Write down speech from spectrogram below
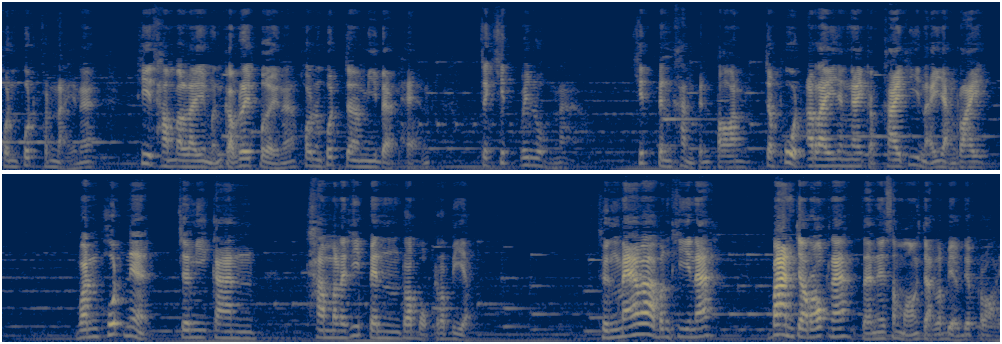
คนพุทธคนไหนนะที่ทำอะไรเหมือนกับเรื่อยเปื่อยนะคนพุทธจะมีแบบแผน จะคิดไว้ล่วงหน้า คิดเป็นขั้นเป็นตอน จะพูดอะไรยังไงกับใครที่ไหนอย่างไร วันพุธเนี่ยจะมีการทำอะไรที่เป็นระบบระเบียบ ถึงแม้ว่าบางทีนะ บ้านจะรกนะ แต่ในสมองจัดระเบียบเรียบร้อย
